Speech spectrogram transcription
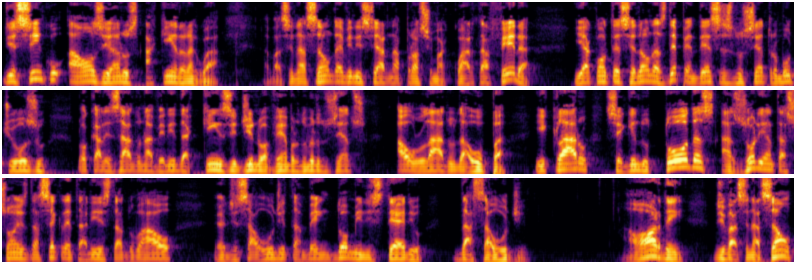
de 5 a 11 anos aqui em Aranguá. A vacinação deve iniciar na próxima quarta-feira e acontecerão nas dependências do Centro Multiuso, localizado na Avenida 15 de Novembro, número 200, ao lado da UPA. E, claro, seguindo todas as orientações da Secretaria Estadual eh, de Saúde e também do Ministério da Saúde. A ordem de vacinação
